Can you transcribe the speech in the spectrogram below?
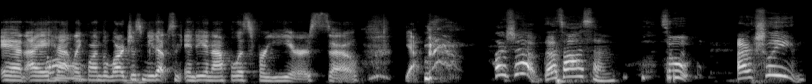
And I had Oh. like one of the largest meetups in Indianapolis for years. So yeah. hush up. That's awesome. So, actually,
